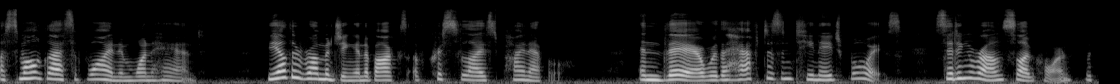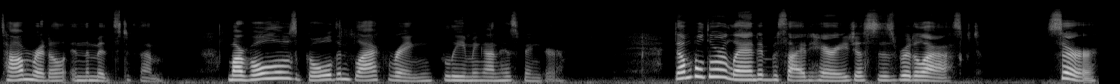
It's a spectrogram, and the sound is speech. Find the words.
a small glass of wine in one hand, the other rummaging in a box of crystallized pineapple. And there were the half dozen teenage boys, sitting around Slughorn, with Tom Riddle in the midst of them. Marvolo's gold and black ring gleaming on his finger. Dumbledore landed beside Harry just as Riddle asked, Sir,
